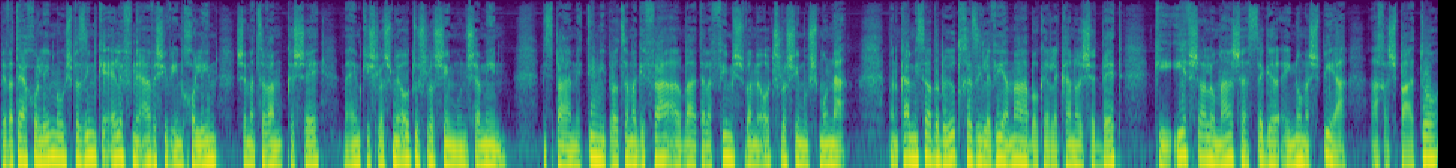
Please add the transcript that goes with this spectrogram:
בבתי החולים מאושפזים כ-1,170 חולים שמצבם קשה, בהם כ-330 מונשמים. מספר המתים מפרוץ המגפה 4,738. מנכ"ל משרד הבריאות חזי לוי אמר הבוקר לכאן רשת ב' כי אי אפשר לומר שהסגר אינו משפיע, אך השפעתו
